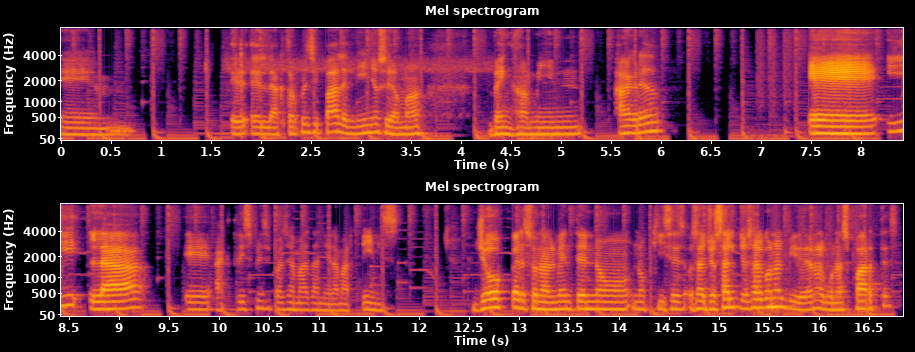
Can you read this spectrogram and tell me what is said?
em, el, actor principal, el niño, se llama Benjamin Agred. Eh, y la eh, actriz principal se llama Daniela Martínez. Yo personalmente no, no quise, o sea, yo, sal, yo salgo en el video en algunas partes,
